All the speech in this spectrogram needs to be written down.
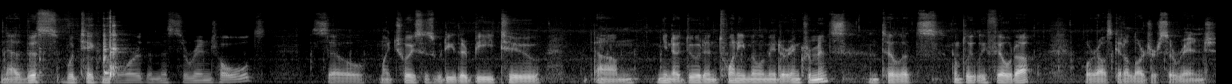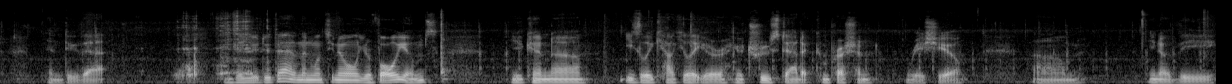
Now this would take more than this syringe holds, so my choices would either be to um, you know, do it in 20 millimeter increments until it's completely filled up, or else get a larger syringe and do that. And then you do that, and then once you know all your volumes, you can uh, easily calculate your, your true static compression ratio. Um, you know, the,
